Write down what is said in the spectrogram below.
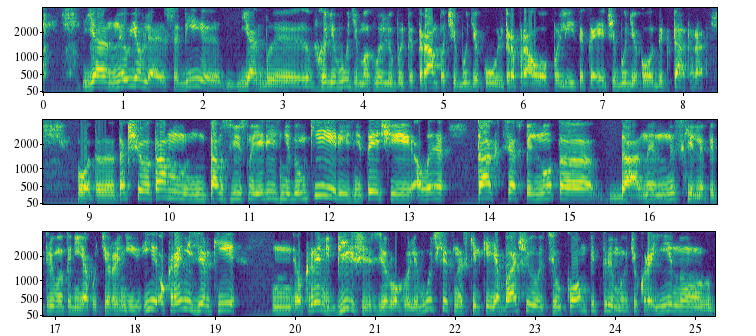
я не уявляю собі, як би в Голівуді могли любити Трампа чи будь-якого ультраправого політика, чи будь-якого диктатора. От так що там, там, звісно, є різні думки, різні течії, але так ця спільнота да, не, не схильна підтримувати ніяку тиранію. І окремі зірки. Окремі більшість зірок голівудських, наскільки я бачу, цілком підтримують Україну.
